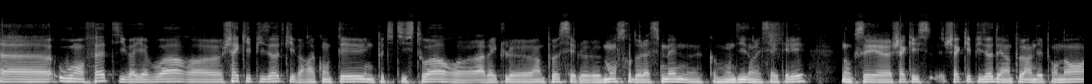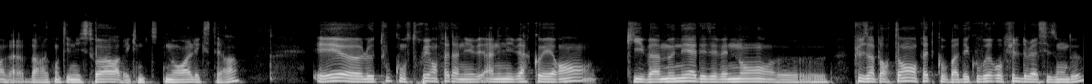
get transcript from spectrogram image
où en fait il va y avoir chaque épisode qui va raconter une petite histoire avec le un peu c'est le monstre de la semaine comme on dit dans les séries télé donc chaque chaque épisode est un peu indépendant va, va raconter une histoire avec une petite morale etc et euh, le tout construit en fait un, un, univers cohérent qui va mener à des événements euh, plus importants en fait qu'on va découvrir au fil de la saison 2.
